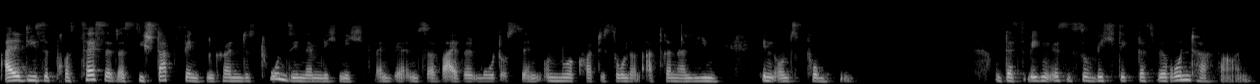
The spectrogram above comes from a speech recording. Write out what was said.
all diese Prozesse, dass die stattfinden können, das tun sie nämlich nicht, wenn wir in Survival-Modus sind und nur Cortisol und Adrenalin in uns pumpen. Und deswegen ist es so wichtig, dass wir runterfahren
